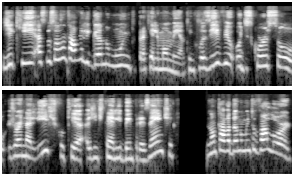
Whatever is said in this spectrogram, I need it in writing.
de que as pessoas não estavam ligando muito para aquele momento. Inclusive, o discurso jornalístico que a gente tem ali bem presente não estava dando muito valor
